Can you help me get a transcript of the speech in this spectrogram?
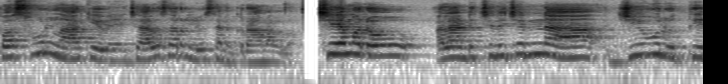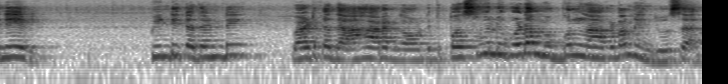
పశువులు నాకేవి? నేను చాలాసార్లు చూశాను గ్రామంలో. చీమలు అలాంటి చిన్న చిన్న జీవులు తినేవి. పిండి కదండి వాటికి అది ఆహారంగా ఉంటుంది. పశువులు కూడా ముగ్గులు నాకడం నేను చూశాను.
